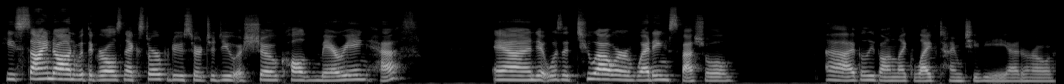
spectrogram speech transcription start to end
he signed on with the Girls Next Door producer to do a show called Marrying Hef. And it was a two hour wedding special, uh, I believe on like Lifetime TV. I don't know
